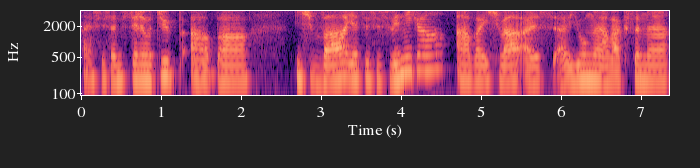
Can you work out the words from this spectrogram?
es ist ein Stereotyp, aber ich war, jetzt ist es weniger, aber ich war als äh, junge Erwachsene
